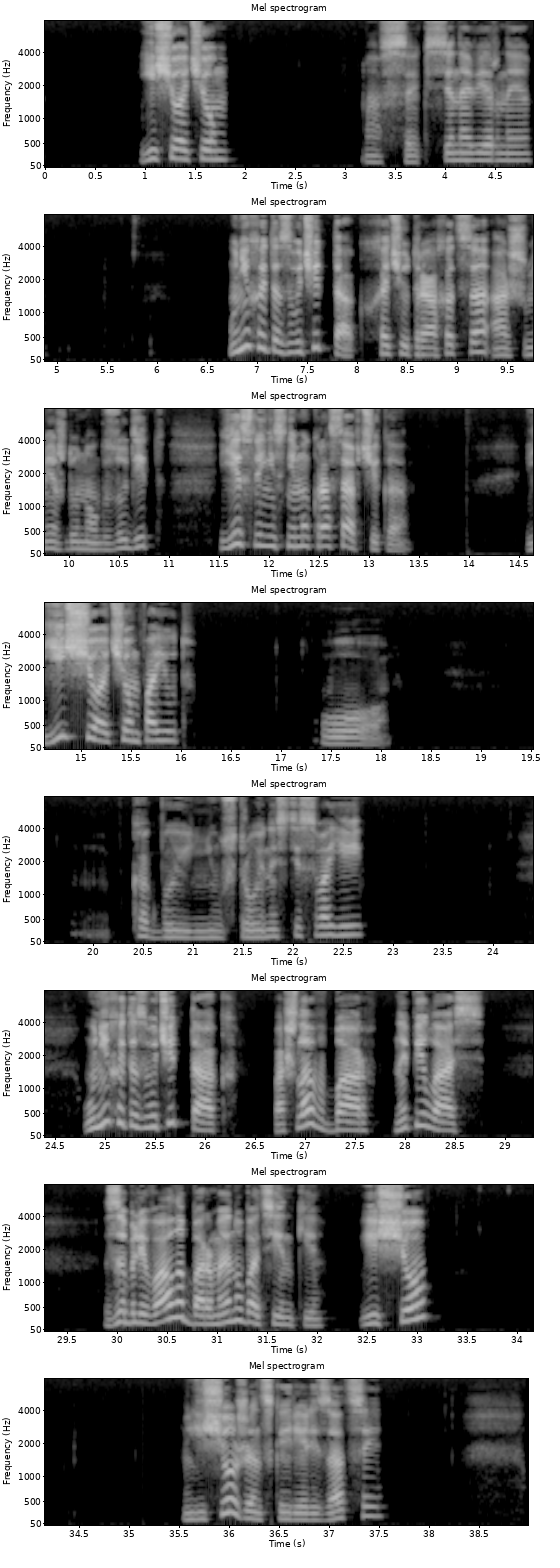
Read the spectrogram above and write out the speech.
«Еще о чем?» «О сексе, наверное». У них это звучит так «хочу трахаться, аж между ног зудит, если не сниму красавчика». Еще о чем поют? О, как бы неустроенности своей. У них это звучит так. Пошла в бар, напилась. Заблевала бармену ботинки. Еще еще женской реализации.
